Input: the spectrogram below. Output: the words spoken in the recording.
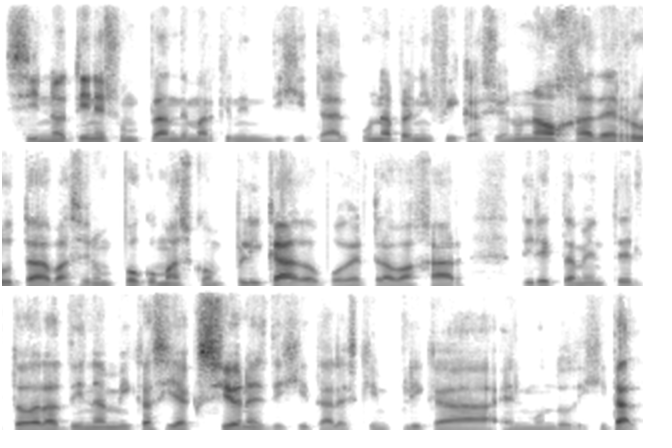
Si no tienes un plan de marketing digital, una planificación, una hoja de ruta, va a ser un poco más complicado poder trabajar directamente todas las dinámicas y acciones digitales que implica el mundo digital.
